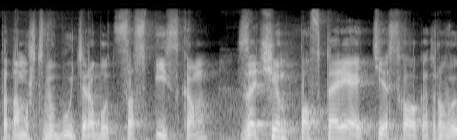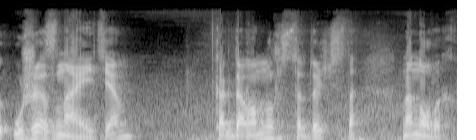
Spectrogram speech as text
потому что вы будете работать со списком. Зачем повторять те слова, которые вы уже знаете? Когда вам нужно сосредоточиться на новых.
